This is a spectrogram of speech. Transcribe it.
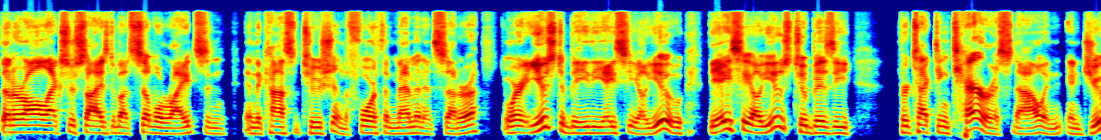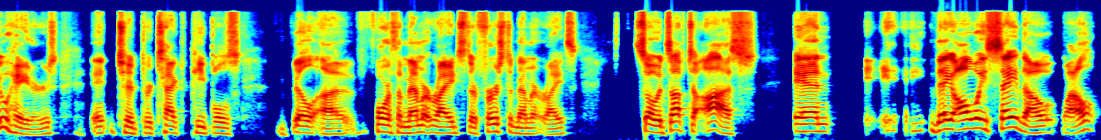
that are all exercised about civil rights and, and the Constitution, the Fourth Amendment, et cetera. Where it used to be the ACLU, the ACLU is too busy protecting terrorists now and, and Jew haters eh, to protect people's bill uh, Fourth Amendment rights, their First Amendment rights. So it's up to us. And they always say, though, well,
